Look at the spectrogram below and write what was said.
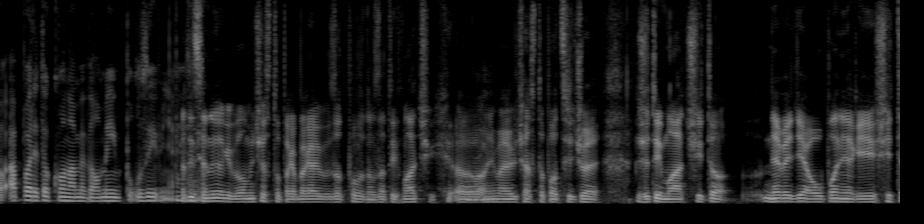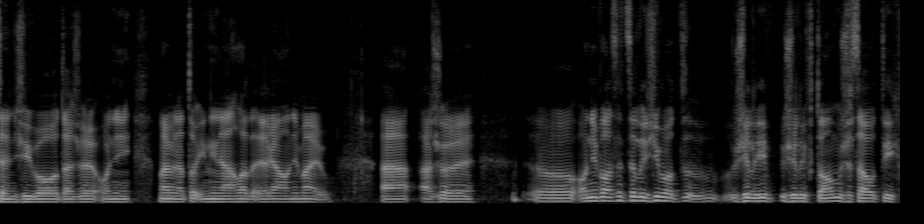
a preto konáme veľmi impulzívne. A tí seniori veľmi často preberajú zodpovednosť za tých mladších. Mm. Oni majú často pocit, že, že tí mladší to nevedia úplne riešiť ten život a že oni majú na to iný náhľad a reálne majú. A, a že Uh, oni vlastne celý život žili, žili v tom, že sa o, tých,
